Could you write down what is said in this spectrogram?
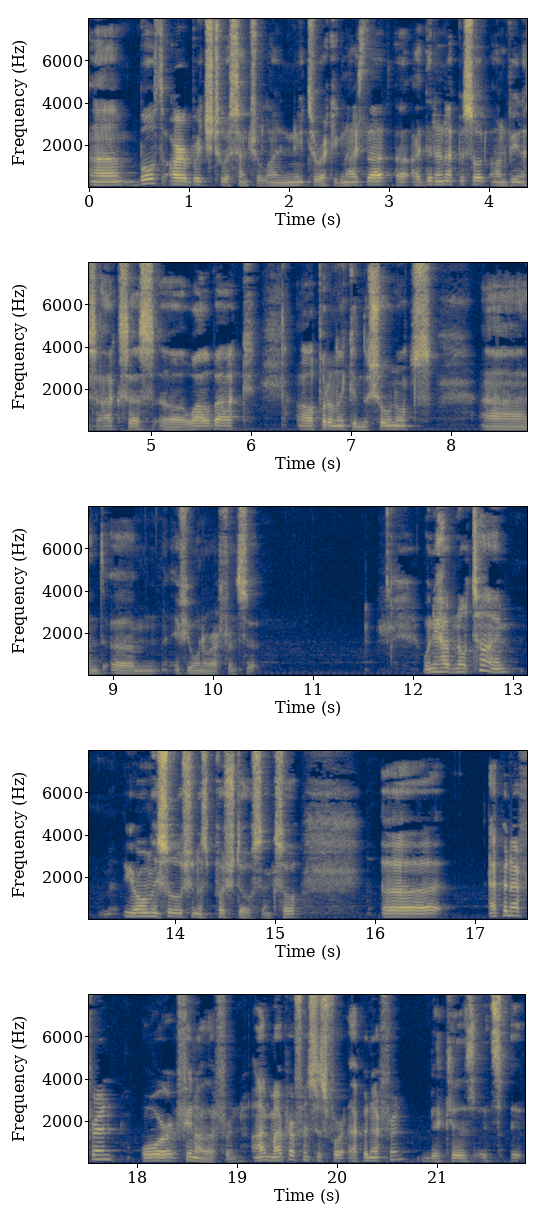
Um, both are a bridge to a central line. You need to recognize that. Uh, I did an episode on venous access uh, a while back. I'll put a link in the show notes, and um, if you want to reference it. When you have no time, your only solution is push dosing. So, uh, epinephrine or phenylephrine. I, my preference is for epinephrine because it's it,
